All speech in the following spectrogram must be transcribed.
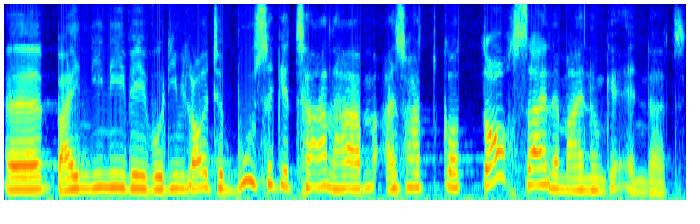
äh, bei Ninive, wo die Leute Buße getan haben. Also hat Gott doch seine Meinung geändert.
